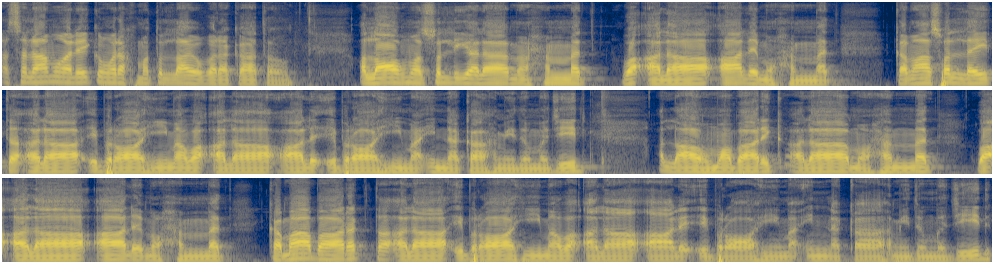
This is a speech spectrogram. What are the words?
अस्सलाम वालेकुम वरहमतुल्लाहि वबरकातुहू महमद व अला आल महमद कमा सल्लैत अला इब्राहीम व अला आल इब्राहीम इन्नका हमीदुम मजीद अल्लाहुम्मा बारिक अला मुहम्मद व अला आल मुहम्मद, कमा बारकत अला इब्राहीम व अला आल इब्राहीम, इन्नका हमीदुम मजीद।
